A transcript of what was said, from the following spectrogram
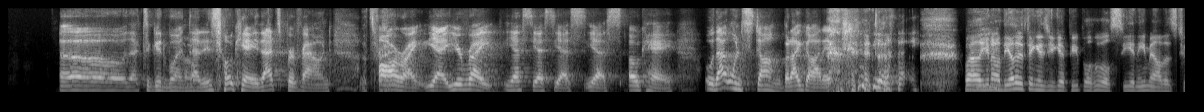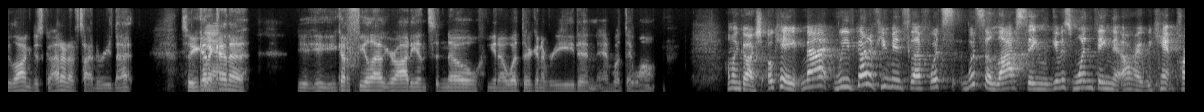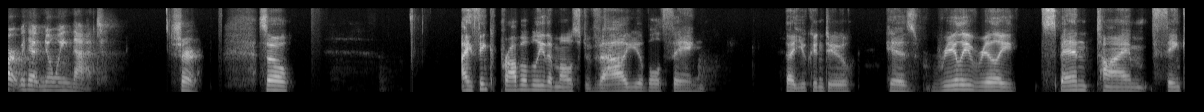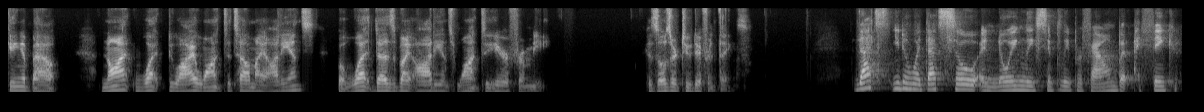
oh, that's a good one. Oh. That is okay. That's profound. that's right All right. Yeah, you're right. Yes, yes, yes, yes. Okay. Oh, that one stung, but I got it. Well you know the other thing is you get people who will see an email that's too long and just go i don't have time to read that so you got to Yeah. kind of you, you got to feel out your audience and know you know what they're going to read and and what they won't Oh my gosh. Okay, Matt, we've got a few minutes left. What's what's the last thing? Give us one thing that all right, we can't part without knowing that. Sure. So I think probably the most valuable thing that you can do is really, really spend time thinking about not what do I want to tell my audience, but what does my audience want to hear from me? Because those are two different things. That's, you know what, that's so annoyingly simply profound, but I think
